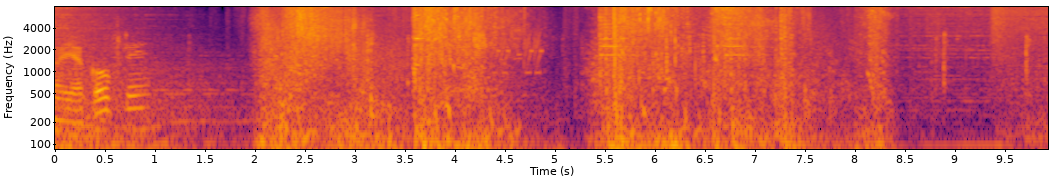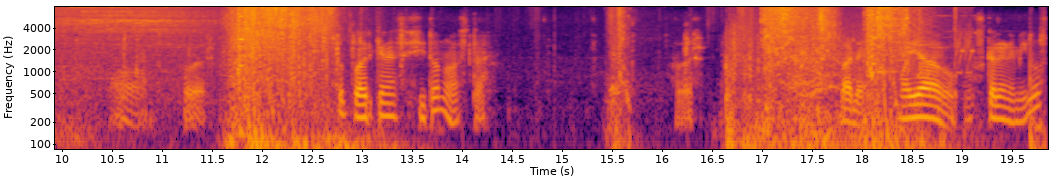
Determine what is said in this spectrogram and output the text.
Vaya cofre. Oh, joder. ¿El poder que necesito no está? Vale, voy a buscar enemigos.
